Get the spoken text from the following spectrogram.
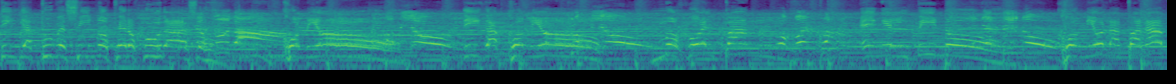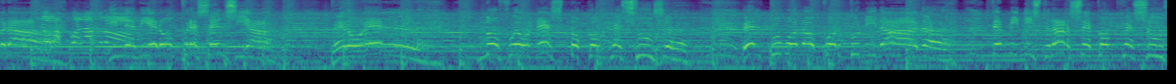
Diga a tu vecino, pero Judas Judas comió. comió, Diga comió. Comió. Mojó el pan mojó el pan, en el vino. el vino, Comió la palabra. Comió la palabra. Y le dieron presencia. Pero él no fue honesto con Jesús. Él tuvo la oportunidad de ministrarse con Jesús.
